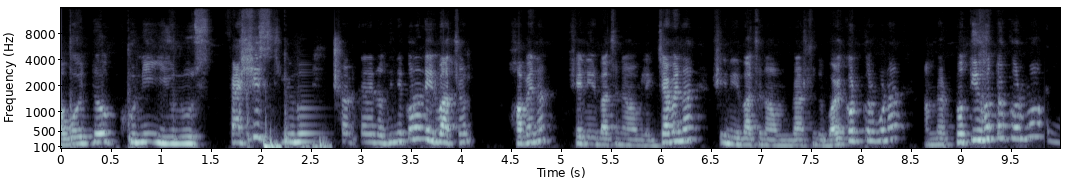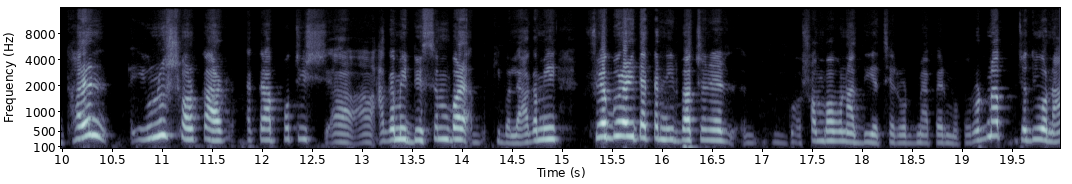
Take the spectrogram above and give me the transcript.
অবৈধ খুনি ইউনুস, ফ্যাসিস্ট ইউনুস সরকারের অধীনে কোনো নির্বাচন হবে না। সেই নির্বাচনে আওয়ামী লীগ যাবে না। সেই নির্বাচনে আমরা শুধু বয়কট করব না, আমরা প্রতিহত করব। ধরেন ইউনুস সরকার একটা পঁচিশ আগামী ডিসেম্বর, কি বলে, আগামী ফেব্রুয়ারিতে একটা নির্বাচনের সম্ভাবনা দিয়েছে রোডম্যাপের মতো। রোডম্যাপ যদিও না,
